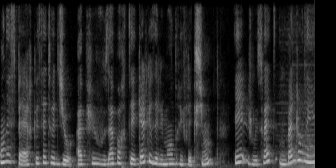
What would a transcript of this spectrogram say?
On espère que cet audio a pu vous apporter quelques éléments de réflexion et je vous souhaite une bonne journée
